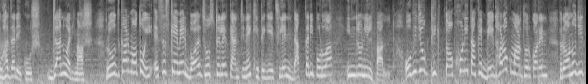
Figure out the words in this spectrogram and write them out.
দু হাজার একুশ, জানুয়ারি মাস। রোজকার মতোই এসএসকেএম এর বয়েজ হোস্টেলের ক্যান্টিনে খেতে গিয়েছিলেন ডাক্তারি পড়ুয়া ইন্দ্রনীল পাল। অভিযোগ ঠিক তখনই তাকে বেধড়ক মারধর করেন রণজিৎ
